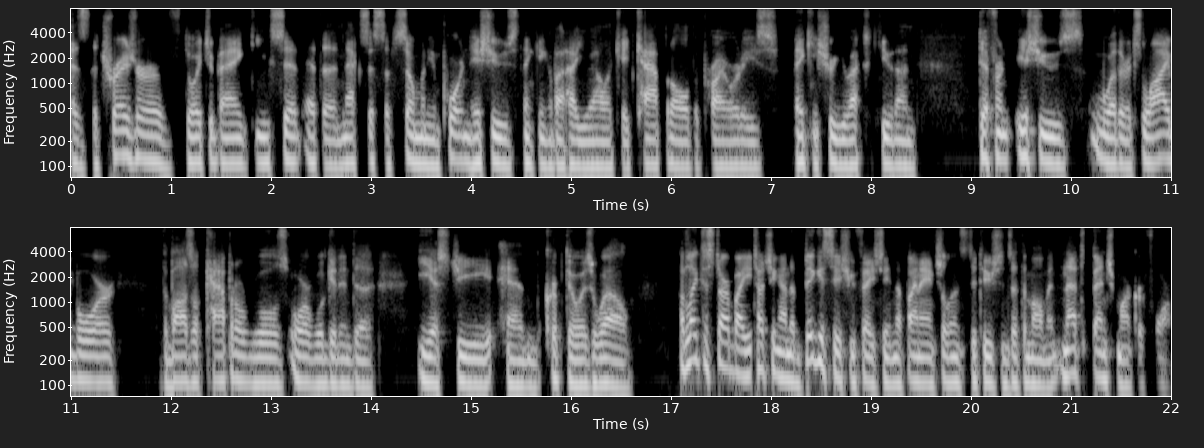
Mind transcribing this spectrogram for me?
As the treasurer of Deutsche Bank, you sit at the nexus of so many important issues, thinking about how you allocate capital, the priorities, making sure you execute on different issues, whether it's LIBOR, the Basel capital rules, or we'll get into ESG and crypto as well. I'd like to start by touching on the biggest issue facing the financial institutions at the moment, and that's benchmark reform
